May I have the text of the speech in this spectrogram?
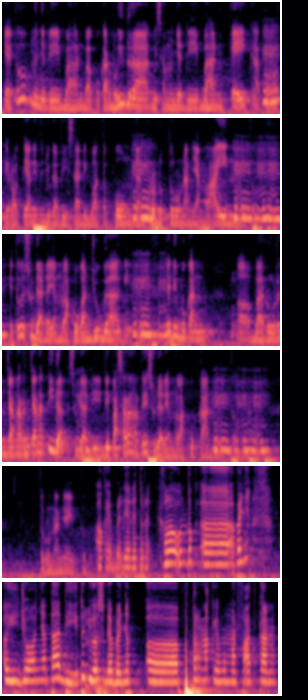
Yaitu menjadi bahan baku karbohidrat, bisa menjadi bahan cake atau roti-rotian itu juga bisa dibuat tepung dan produk turunan yang lain gitu. Itu sudah ada yang melakukan juga gitu. Jadi bukan uh, baru rencana-rencana tidak, sudah di di pasaran artinya sudah ada yang melakukan gitu. Nah, turunannya itu. Oke, berarti ada turun. Kalau untuk eh, apanya eh, hijauannya tadi itu juga sudah banyak eh, peternak yang memanfaatkan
